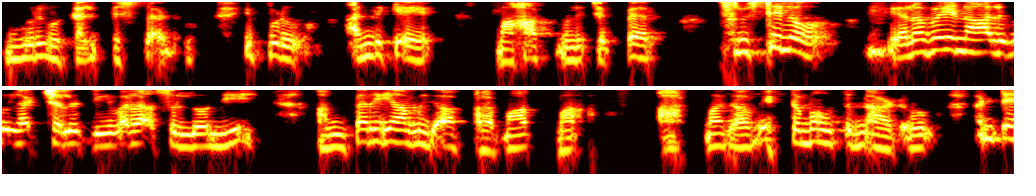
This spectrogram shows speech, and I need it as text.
గురువు కల్పిస్తాడు. ఇప్పుడు అందుకే మహాత్ములు చెప్పారు సృష్టిలో ఎనభై నాలుగు లక్షల జీవరాశుల్లోని అంతర్యామిగా పరమాత్మ ఆత్మగా వ్యక్తమవుతున్నాడు. అంటే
